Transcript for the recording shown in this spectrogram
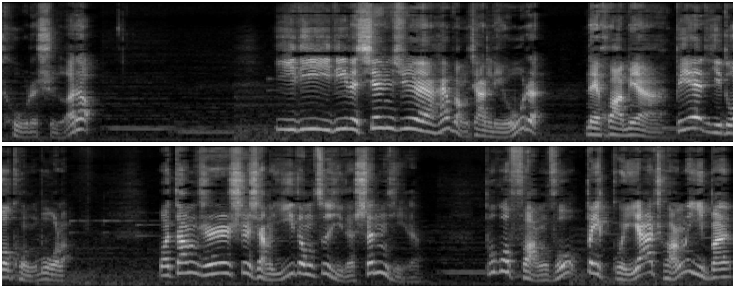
吐着舌头，一滴一滴的鲜血还往下流着，那画面啊，别提多恐怖了。我当时是想移动自己的身体的，不过仿佛被鬼压床了一般，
